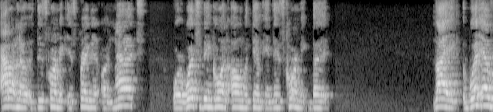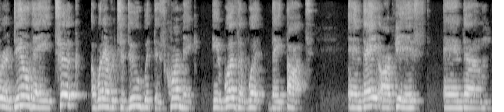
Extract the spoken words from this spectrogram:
I don't know if this karmic is pregnant or not or what's been going on with them in this karmic, but like whatever deal they took or whatever to do with this karmic, it wasn't what they thought. And they are pissed. And um,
